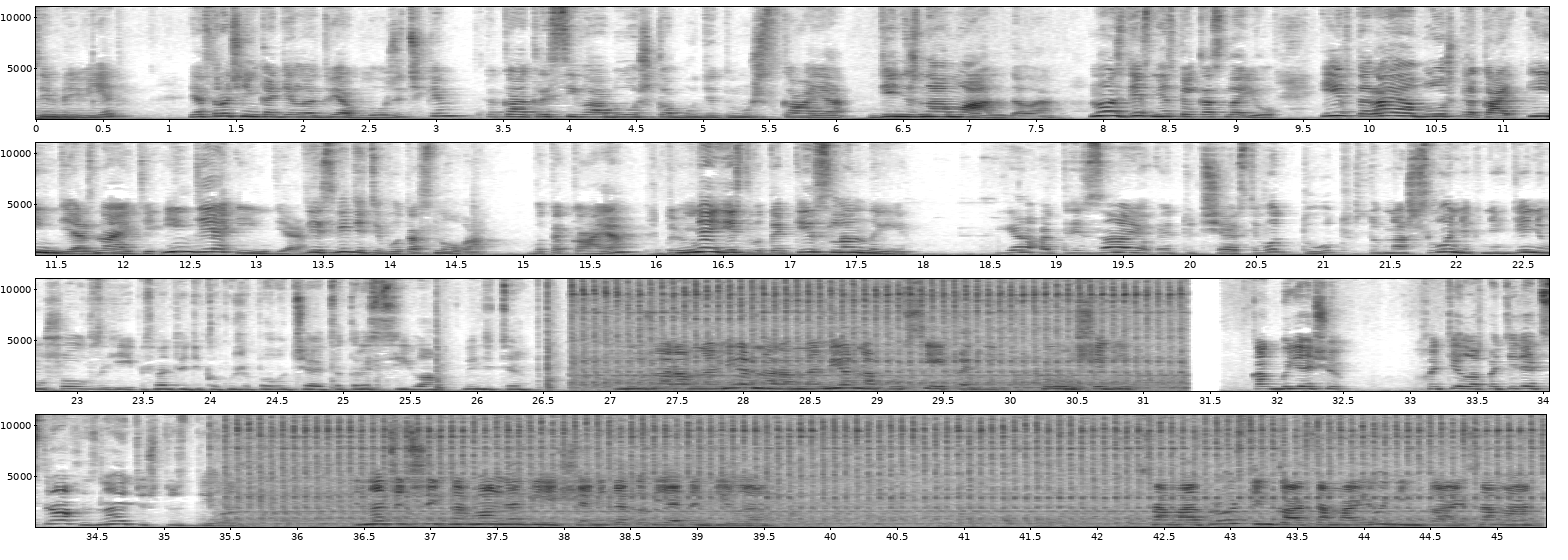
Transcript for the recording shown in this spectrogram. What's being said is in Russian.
Всем привет! Я срочненько делаю две обложечки. Такая красивая обложка будет мужская, денежная мандала. Но здесь несколько слоев. И вторая обложка такая Индия, знаете, Индия, Индия. Здесь видите вот основа, вот такая. Вот у меня есть вот такие слоны. Я отрезаю эту часть вот тут, чтобы наш слоник нигде не ушел в сгиб. Смотрите, как уже получается красиво. Видите? Нужно равномерно, равномерно по всей ходить площади. Как бы я еще хотела потерять страх, и знаете, что сделать? И начать шить нормально вещи, а не так, как я это делаю. Самая простенькая, самая легенькая и самая...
